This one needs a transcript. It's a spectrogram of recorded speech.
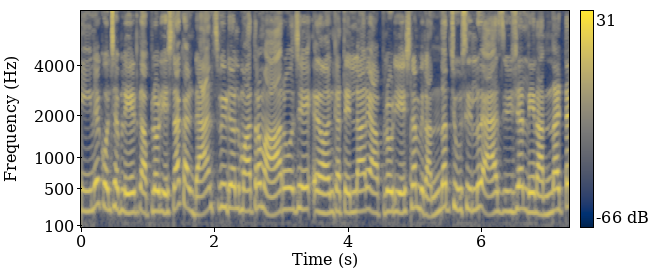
నేనే కొంచెం లేట్గా అప్లోడ్ చేసిన కానీ డ్యాన్స్ వీడియోలు మాత్రం ఆ రోజే ఇంకా తెల్లారే అప్లోడ్ చేసిన. మీరు అందరు చూసిళ్ళు యాజ్ యూజువల్ నేను అన్నట్టే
